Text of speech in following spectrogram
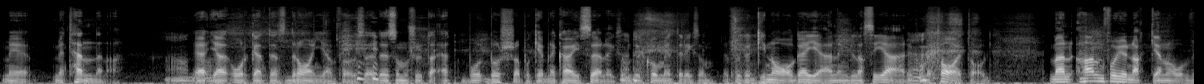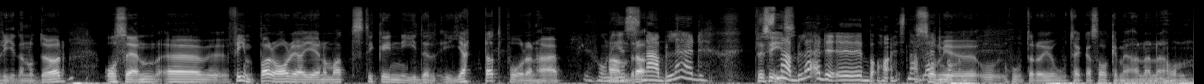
med, med tänderna. Ja, Jag, jag orkar inte ens dra en jämförelse. Det är som att skjuta ett börsa på Kebnekaise liksom. Det kommer inte liksom, jag försöker gnaga ihjäl en glaciär. Det kommer ta ett tag. Men han får ju nacken och vriden och dör. Och sen eh, fimpar Arya genom att sticka in nidel i hjärtat på den här Hon är andra. snabblärd, Precis. snabblärd eh, barn. Snabblärd Som barn. ju hotade att göra otäcka saker med henne när hon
